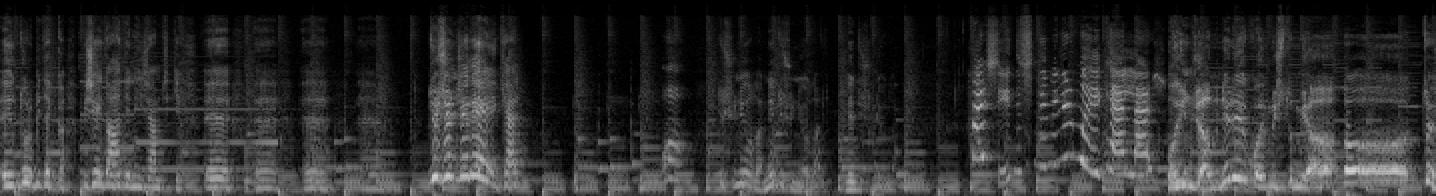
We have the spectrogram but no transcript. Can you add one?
Ee, dur bir dakika. Bir şey daha deneyeceğim Tiki. Ee, e, e, e, düşünceli heykel. Aa, düşünüyorlar. Ne düşünüyorlar? Ne düşünüyorlar? Her şeyi düşünebilir bu heykeller. Oyuncağımı nereye koymuştum ya? Aa, tüh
